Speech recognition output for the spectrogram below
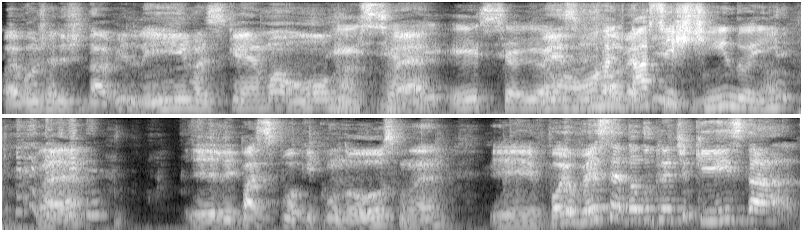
o evangelista Davi Limas, que é uma honra, Esse não é? aí, esse aí é esse uma honra, ele tá aqui. assistindo aí. né? Ele participou aqui conosco, né? E foi o vencedor do Crente Kiss da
